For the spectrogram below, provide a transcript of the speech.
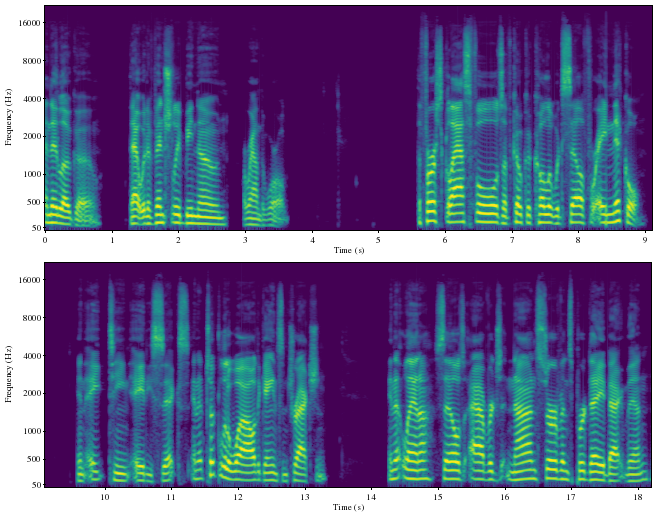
and a logo that would eventually be known around the world. The first glassfuls of Coca Cola would sell for a nickel in 1886, and it took a little while to gain some traction. In Atlanta, sales averaged nine servings per day back then.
